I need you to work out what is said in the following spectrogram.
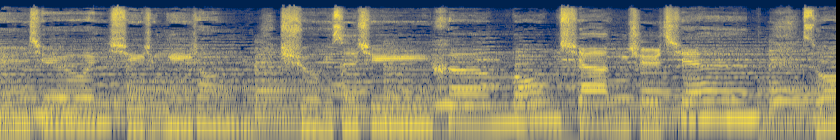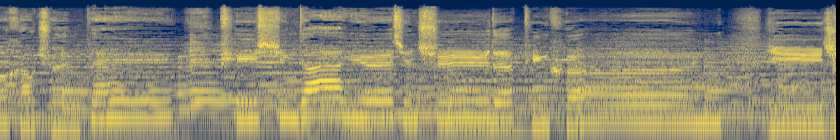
世界维系成一种属于自己和梦想之间，做好准备，披星戴月，坚持的平衡，一直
